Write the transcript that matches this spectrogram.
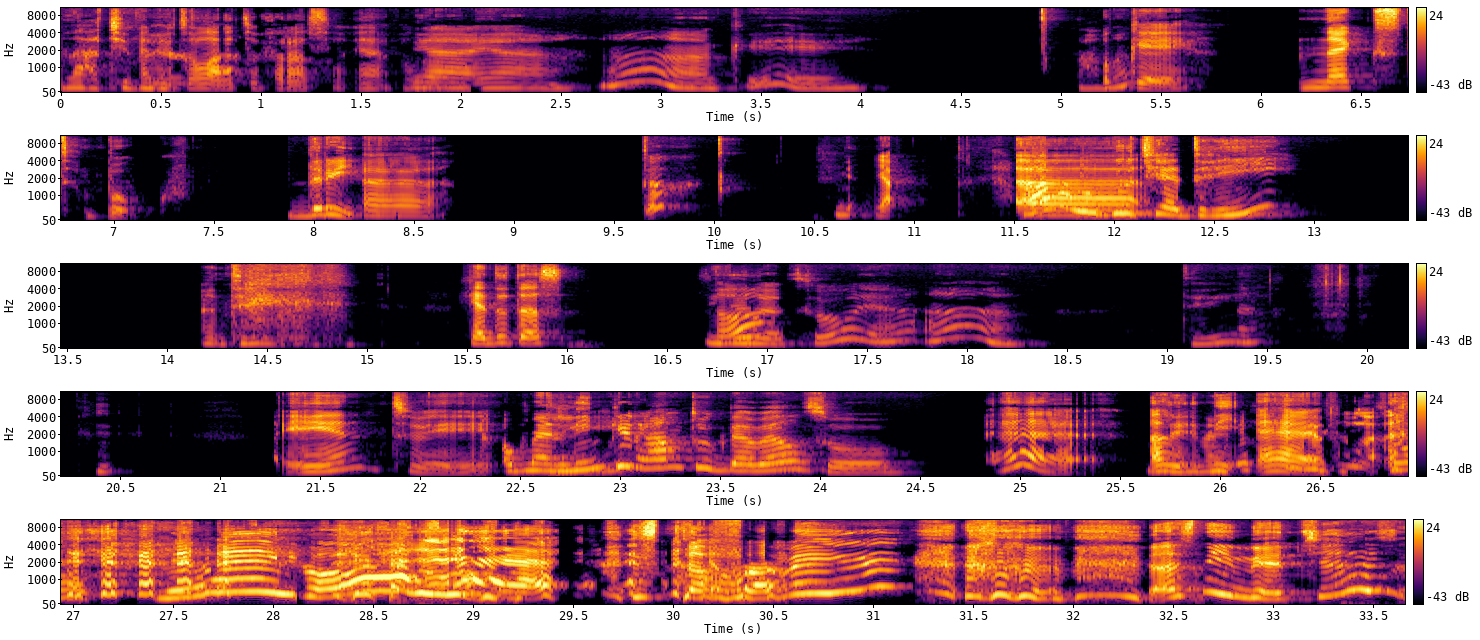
Laat je en je te laten verrassen. Ja, voilà. Ja, ja. Ah, oké. Anne? Oké, next boek. Drie. Eh, Toch? Ja. Ah, hoe Eh, doet jij drie? drie. Jij doet dat... Zo? doet dat zo, ja. Ah. Drie. Eén, twee, Op mijn drie. linkerhand doe ik dat wel zo. Eh. Allee, Maar niet voilà. Nee, oh. Is dat van? Dat is niet netjes.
